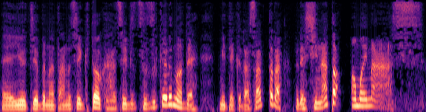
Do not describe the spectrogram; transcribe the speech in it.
えー、YouTube の楽しいトーク走り続けるので、見てくださったら嬉しいなと思います。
